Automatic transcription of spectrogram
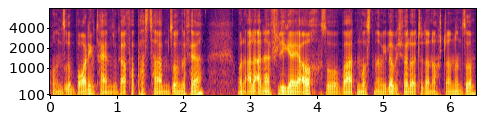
unsere Boarding-Time sogar verpasst haben, so ungefähr. Und alle anderen Flieger ja auch so warten mussten, irgendwie, glaube ich, weil Leute da noch standen und so.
